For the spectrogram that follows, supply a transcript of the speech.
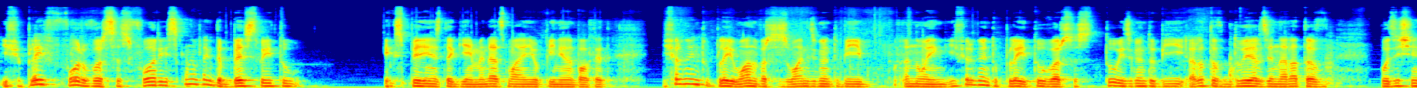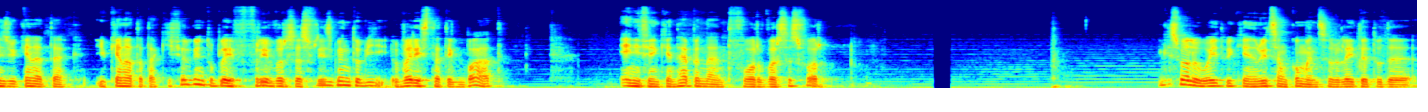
If you play 4 versus 4, it's kind of like the best way to experience the game and that's my opinion about it. If you're going to play 1 versus 1, it's going to be annoying. If you're going to play 2 versus 2, it's going to be a lot of duels and a lot of positions you can attack. You cannot attack. If you're going to play free versus free it's going to be very static, but anything can happen and 4 versus 4. I guess while we wait, we can read some comments related to the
